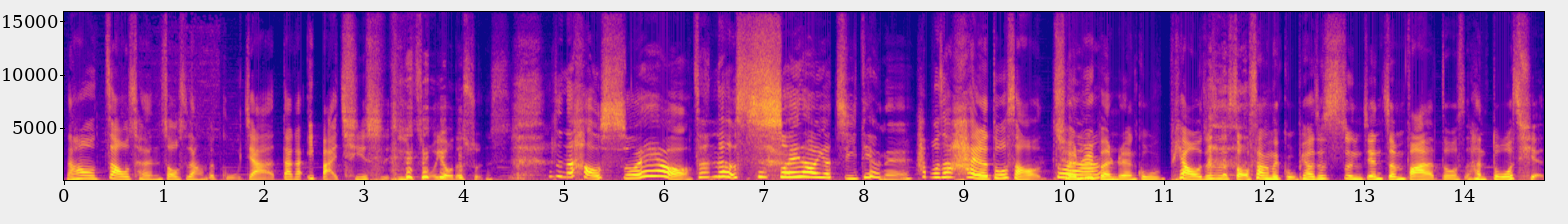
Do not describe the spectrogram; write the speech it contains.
然后造成寿司郎的股价大概一百七十亿左右的损失，真的好衰哦，真的是。衰到一个极点呢。他不知道害了多少全日本人，股票就是手上的股票就瞬间蒸发了多很多钱，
